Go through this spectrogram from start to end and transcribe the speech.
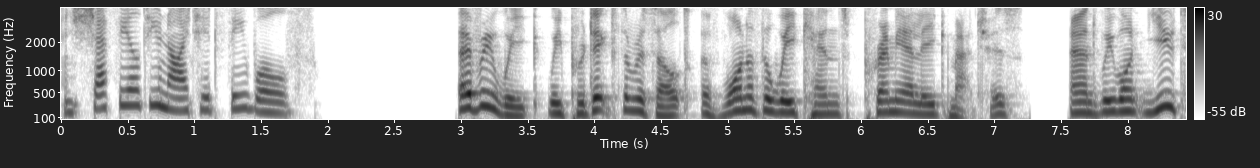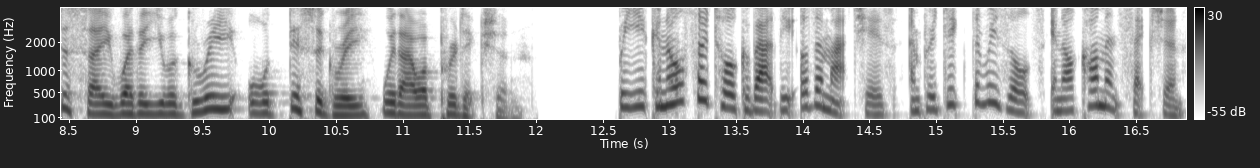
and Sheffield United v Wolves. Every week, we predict the result of one of the weekend's Premier League matches and we want you to say whether you agree or disagree with our prediction. But you can also talk about the other matches and predict the results in our comments section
